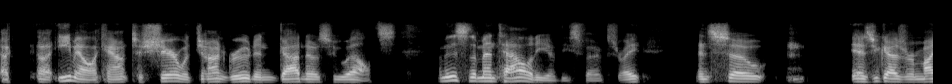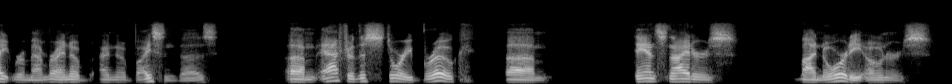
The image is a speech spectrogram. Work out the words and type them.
uh, uh, email account to share with John Gruden, God knows who else. I mean, this is the mentality of these folks, right? And so, as you guys might remember, I know I know Bison does. Um, after this story broke, um, Dan Snyder's minority owners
